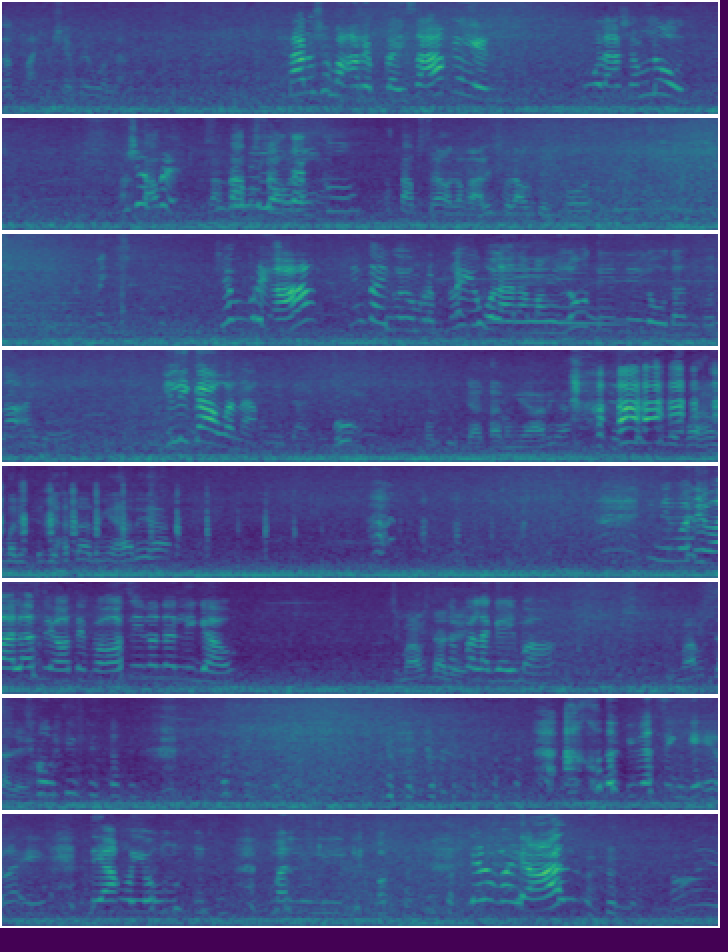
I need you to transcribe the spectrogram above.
That time, syempre wala. mag-reply sa akin. Kung wala siyang load. O syempre, ako niloadan ko. Tapos na ako lang alis, wala akong cellphone. Syempre ah, hintay ko yung reply. Wala namang load, niloadan ko na. Ayo. Iligawan na ako ni Daddy. Oh, balik yata nangyari ha. Parang balik yata nangyari ha. Hindi maniwala si Ote pa. O, sino naligaw? Si Mami Sa Dali. palagay mo? Si Mami Dali. Ako daw yung lasinggera eh. Di ako yung maliligaw. Kano ba yan?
